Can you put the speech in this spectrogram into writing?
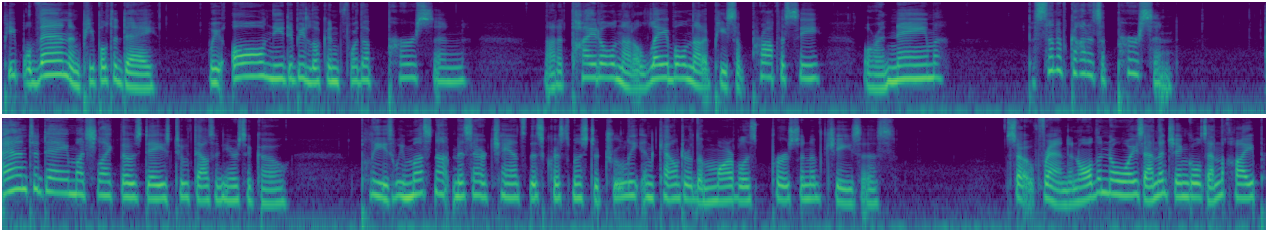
People then and people today, we all need to be looking for the person. Not a title, not a label, not a piece of prophecy or a name. The Son of God is a person. And today, much like those days 2,000 years ago, please, we must not miss our chance this Christmas to truly encounter the marvelous person of Jesus. So, friend, in all the noise and the jingles and the hype,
